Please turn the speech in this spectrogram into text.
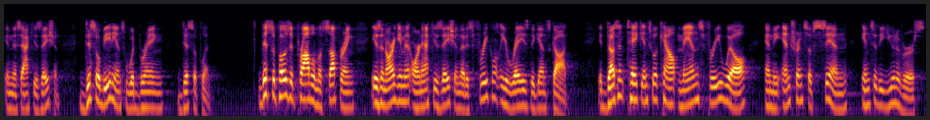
in this accusation. Disobedience would bring discipline. This supposed problem of suffering is an argument or an accusation that is frequently raised against God. It doesn't take into account man's free will and the entrance of sin into the universe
